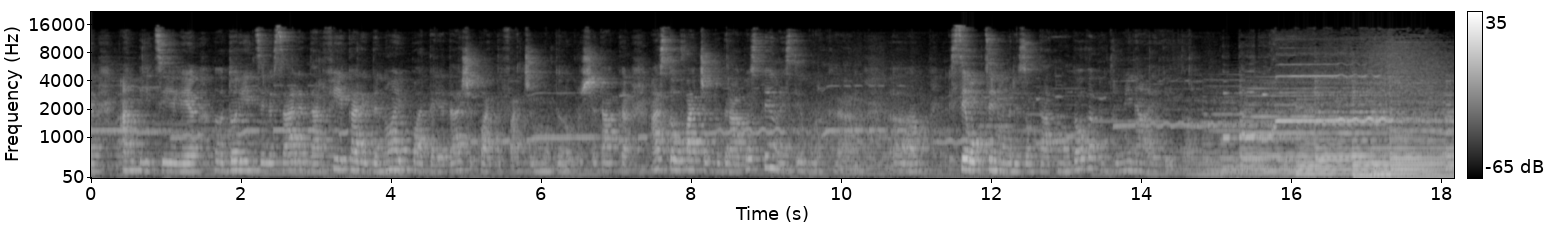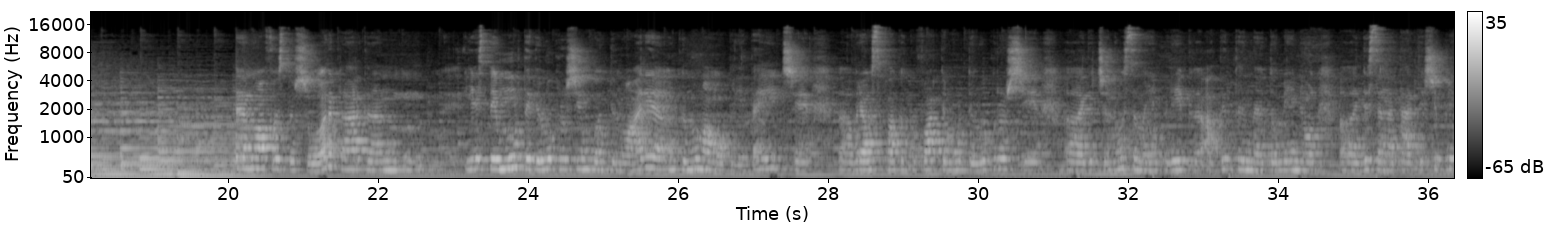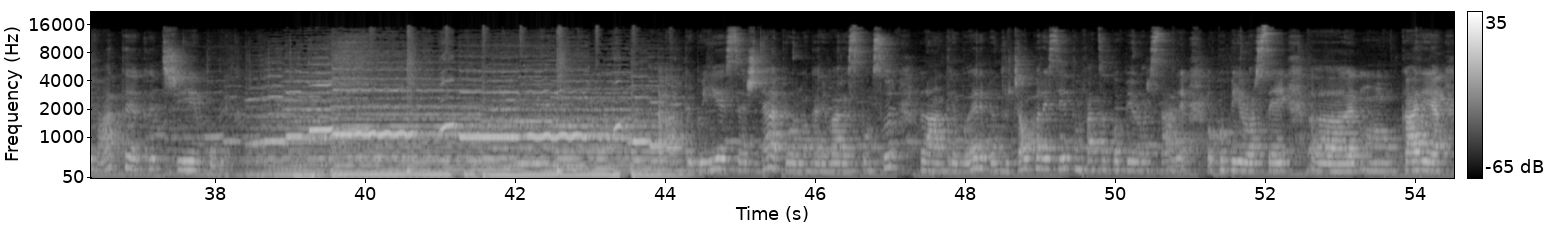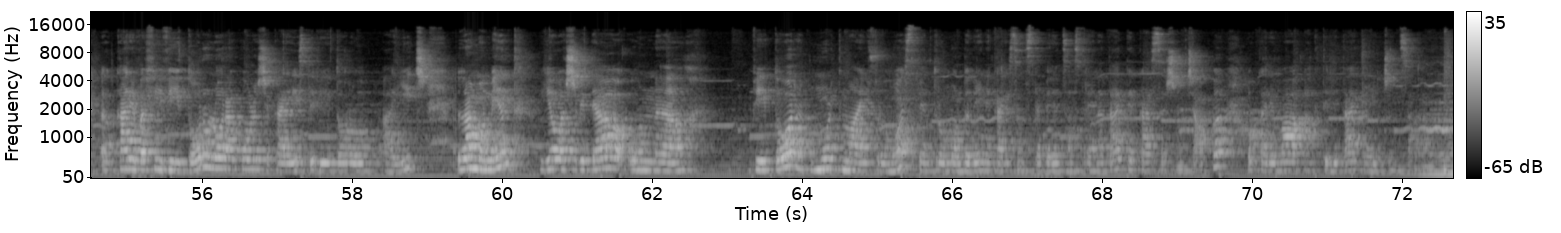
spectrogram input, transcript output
ambițiile, uh, dorințele sale, dar fiecare de noi poate reda și poate face multe lucruri. Și dacă asta o face cu dragoste, mă sigur că uh, se obține un rezultat. Moldova pentru mine are viitor. nu a fost ușor, clar că este multe de lucru și în continuare, încă nu m-am oprit aici, uh, vreau să fac încă foarte multe lucruri și uh, de ce nu să mă implic atât în domeniul uh, de sănătate și privat, cât și public. Să-și dea pe urmă careva răspunsuri la întrebări pentru ce au părăsit în fața copiilor sale, copiilor săi, uh, care, uh, care va fi viitorul lor acolo și care este viitorul aici. La moment, eu aș vedea un uh, viitor mult mai frumos pentru moldovenii care sunt stabiliți în străinătate ca să-și înceapă o careva activitate aici în țară.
